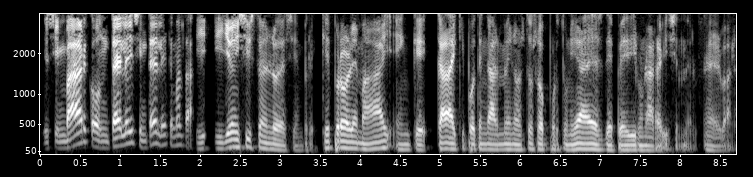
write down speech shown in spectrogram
y sin bar, con tele y sin tele, ¿qué mata? Y, y yo insisto en lo de siempre. ¿Qué problema hay en que cada equipo tenga al menos dos oportunidades de pedir una revisión del- en el bar?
